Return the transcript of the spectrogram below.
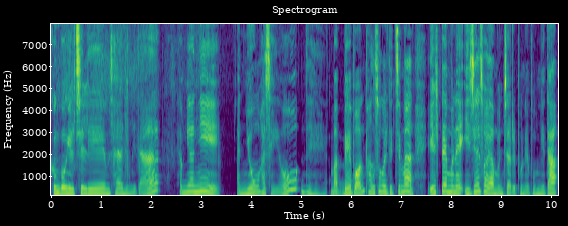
0017님 사연입니다. 언니, 안녕하세요. 네. 매번 방송을 듣지만 일 때문에 이제서야 문자를 보내봅니다.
